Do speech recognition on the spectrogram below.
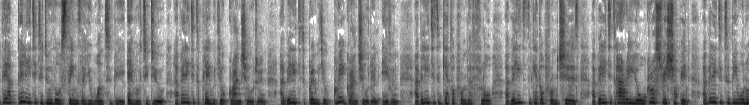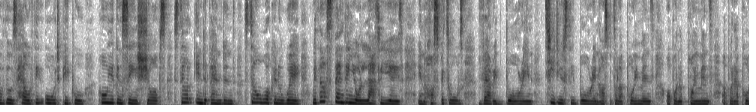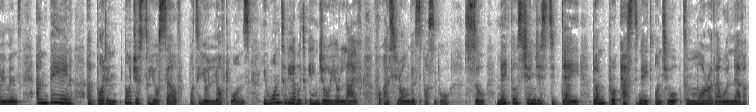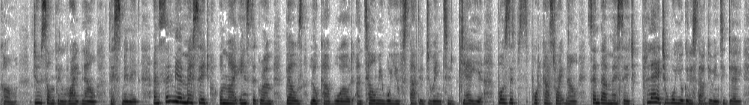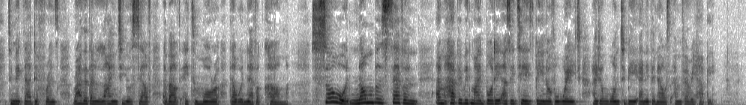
the ability to do those things that you want to be able to do, ability to play with your grandchildren, ability to play with your great grandchildren, even ability to get up from the floor, ability to get up from chairs, ability to carry your grocery shopping, ability to be one of those healthy old people who you can see in shops, still independent, still walking away without spending your latter years in hospitals, very boring, tediously boring hospital appointments upon appointments upon appointments, and being a burden not just to yourself but to your loved ones. You want to be able to enjoy your life for as long as possible. So make those changes today. Don't procrastinate until tomorrow that will never come do something right now, this minute, and send me a message on my Instagram, Belles Low Carb World, and tell me what you've started doing today. Pause this podcast right now, send that message, pledge what you're going to start doing today to make that difference rather than lying to yourself about a tomorrow that will never come. So, number seven, I'm happy with my body as it is, being overweight. I don't want to be anything else. I'm very happy.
